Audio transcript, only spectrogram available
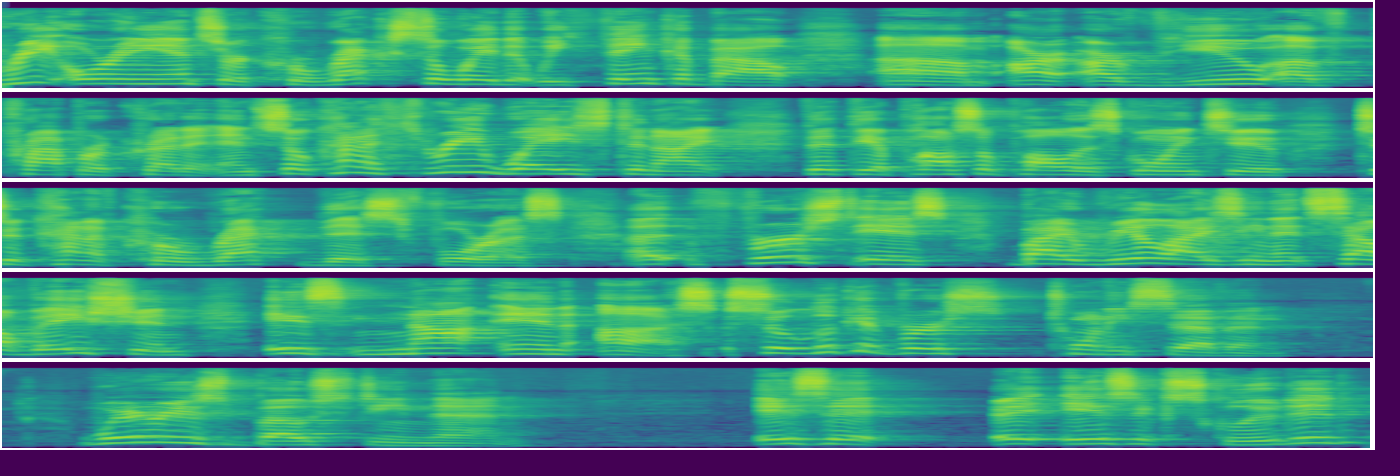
reorients or corrects the way that we think about um, our, our view of proper credit. And so, kind of three ways tonight that the Apostle Paul is going to, to kind of correct this for us. Uh, first is by realizing that salvation is not in us. So, look at verse 27. Where is boasting then? Is it, it is excluded?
